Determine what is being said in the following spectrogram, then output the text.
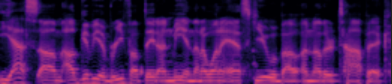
Yes, um, I'll give you a brief update on me, and then I want to ask you about another topic.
